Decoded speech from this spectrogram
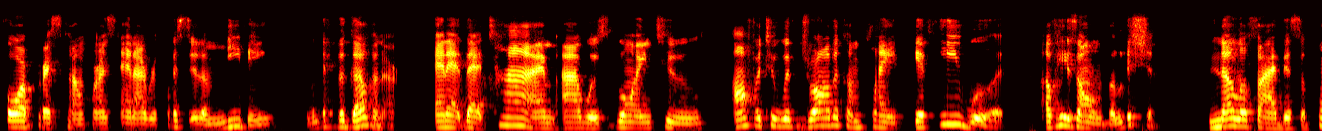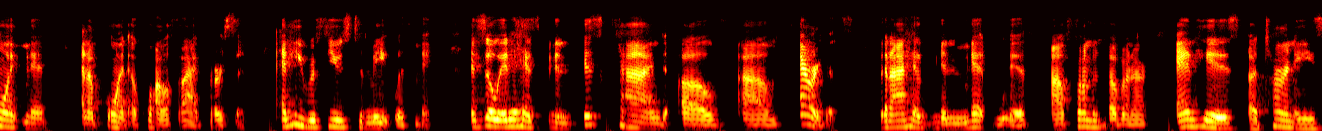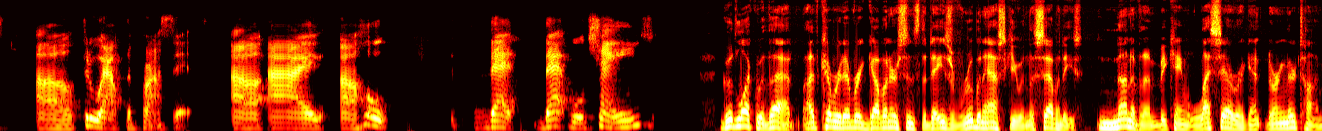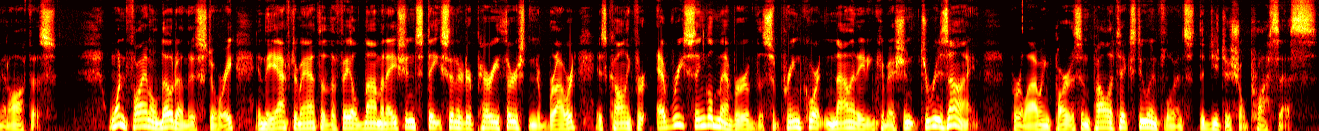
for a press conference and I requested a meeting with the governor. And at that time, I was going to offer to withdraw the complaint if he would, of his own volition, nullify this appointment and appoint a qualified person. And he refused to meet with me. And so it has been this kind of um, arrogance that I have been met with uh, from the governor and his attorneys uh, throughout the process. Uh, I uh, hope that that will change Good luck with that. I've covered every governor since the days of Reuben Askew in the 70s. None of them became less arrogant during their time in office. One final note on this story. In the aftermath of the failed nomination, State Senator Perry Thurston of Broward is calling for every single member of the Supreme Court Nominating Commission to resign for allowing partisan politics to influence the judicial process.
